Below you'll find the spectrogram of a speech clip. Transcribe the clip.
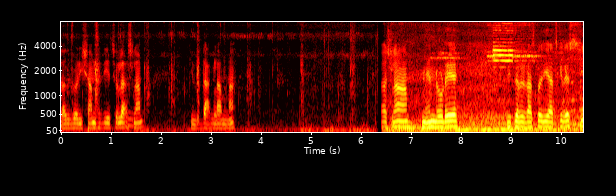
দাদুর বাড়ির সামনে দিয়ে চলে আসলাম, কিন্তু ডাকলাম না। আসলাম মেন রোডে ভিতরের রাস্তা দিয়ে আজকে এসছি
